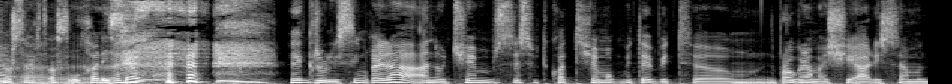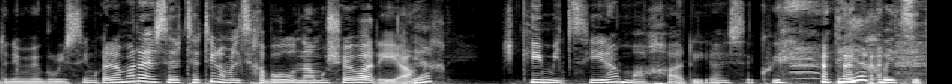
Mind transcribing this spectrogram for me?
შორს არ წასულ ხარ ისე? მეგრული სიმღერა, ანუ ჩემს ესე ვთქვათ, შემოგმედებით პროგრამაში არის რამოდენიმე მეგრული სიმღერა, მაგრამ ეს ერთ-ერთი რომელიც ხა ბოლო ნამუშევარია. დიახ. კიმიცირა מחარია ესე ქვია. დიახ, ვიცით.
